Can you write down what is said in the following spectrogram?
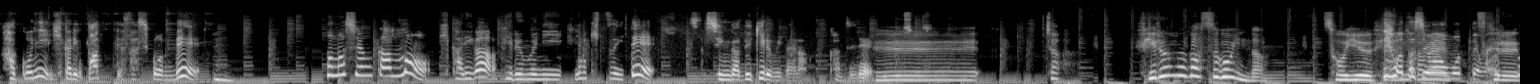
箱に光がバッて差し込んで、うん。その瞬間の光がフィルムに焼き付いて写真ができるみたいな感じで。へえ。じゃあ、フィルムがすごいんだ。そういうフィルム私は思ってます作る。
